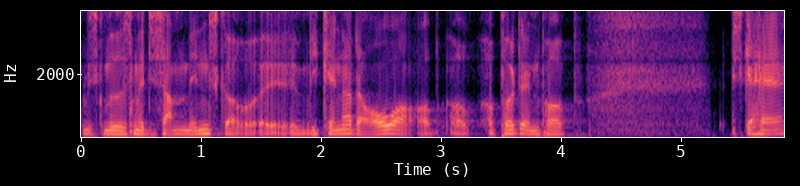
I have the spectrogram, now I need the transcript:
Vi skal mødes med de samme mennesker. Øh, vi kender derovre og, og, og på den pop. Vi skal have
